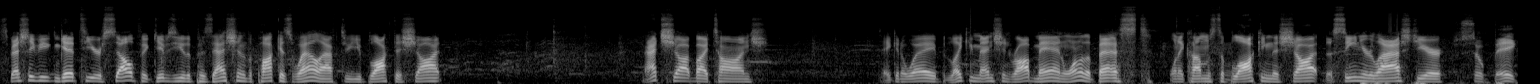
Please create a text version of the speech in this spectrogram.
especially if you can get it to yourself, it gives you the possession of the puck as well after you block the shot. That shot by Tonge. Taken away, but like you mentioned, Rob Mann, one of the best when it comes to hmm. blocking the shot. The senior last year, Just so big.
